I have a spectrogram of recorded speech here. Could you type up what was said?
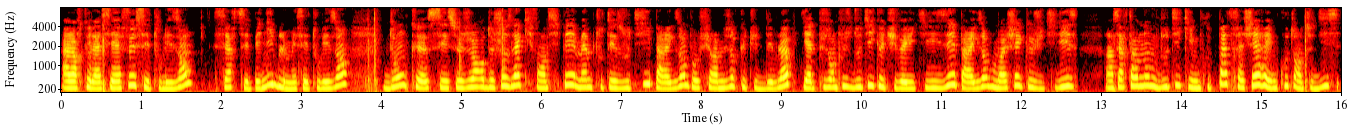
Alors que la CFE, c'est tous les ans. Certes, c'est pénible, mais c'est tous les ans. Donc, euh, c'est ce genre de choses-là qu'il faut anticiper. Même tous tes outils, par exemple, au fur et à mesure que tu te développes, il y a de plus en plus d'outils que tu vas utiliser. Par exemple, moi, je sais que j'utilise un certain nombre d'outils qui me coûtent pas très cher et ils me coûtent entre 10,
